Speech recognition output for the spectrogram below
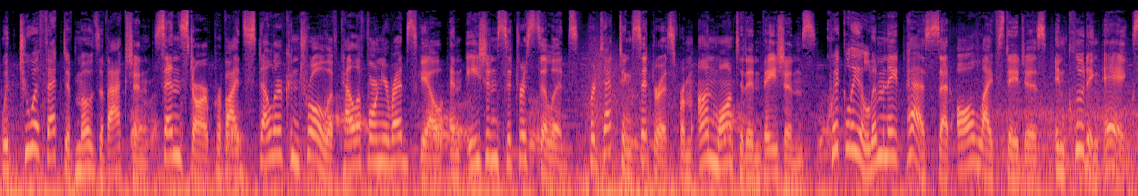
With two effective modes of action, Senstar provides stellar control of California red scale and Asian citrus psyllids, protecting citrus from unwanted invasions. Quickly eliminate pests at all life stages, including eggs,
